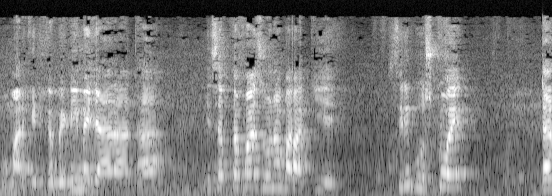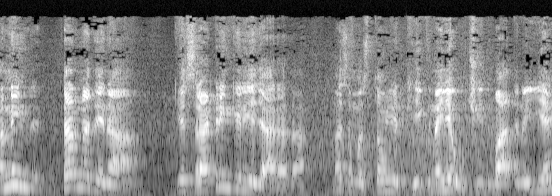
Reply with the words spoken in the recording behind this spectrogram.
वो मार्केट कमेटी में जा रहा था। ये सब तपास होना बाकी है। सिर्फ़ उसको एक टर्निंग टर्न देना कि स्लैटरिंग के लिए जा रहा था। मैं समझता हूँ ये ठीक नहीं है, उचित बात नहीं है।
